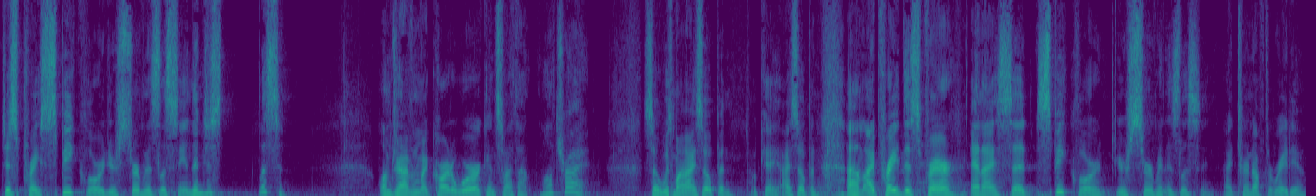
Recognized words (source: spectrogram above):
Just pray, Speak, Lord, your servant is listening. And then just listen. Well, I'm driving my car to work, and so I thought, Well, I'll try it. So, with my eyes open, okay, eyes open, um, I prayed this prayer and I said, Speak, Lord, your servant is listening. I turned off the radio.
